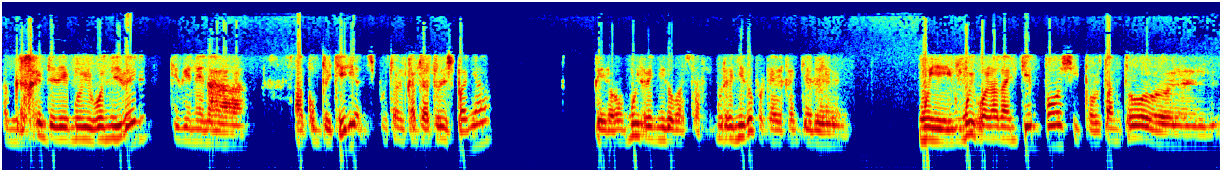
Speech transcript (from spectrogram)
Hay gente de muy buen nivel que vienen a, a competir y a disputar el Campeonato de España, pero muy reñido va a estar, muy reñido porque hay gente de, muy muy igualada en tiempos y por tanto eh,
